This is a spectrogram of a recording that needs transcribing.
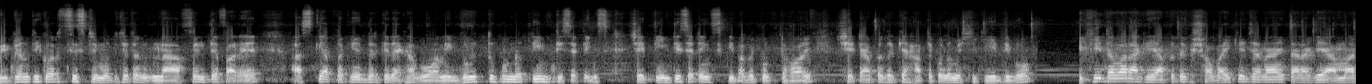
বিভ্রান্তিকর সৃষ্টির মধ্যে যেটা না ফেলতে পারে, আজকে আপনাকে এদেরকে দেখাবো আমি গুরুত্বপূর্ণ তিনটি সেটিংস সেই তিনটি সেটিংস কীভাবে করতে হয়, সেটা আপনাদেরকে হাতে কলমে শিখিয়ে দিব। শিখিয়ে দেওয়ার আগে আপনাদেরকে সবাইকে জানাই, তার আগে আমার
